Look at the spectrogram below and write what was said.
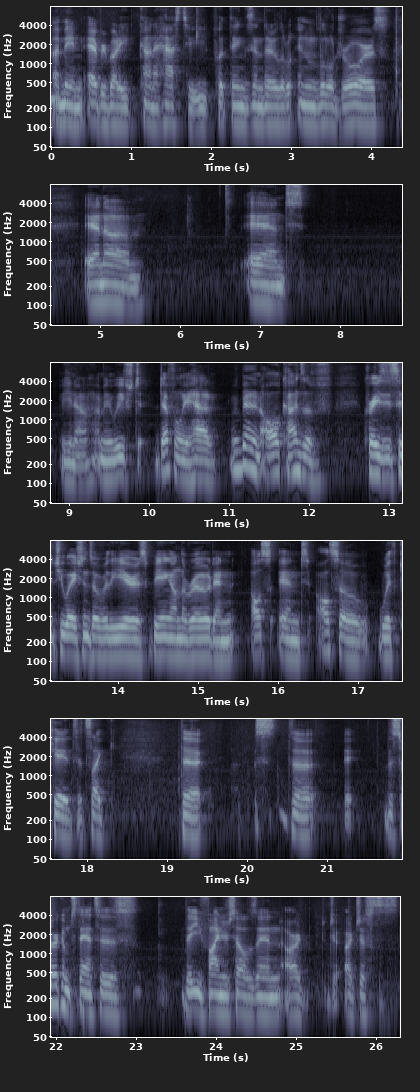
I mean, everybody kind of has to. You put things in their little in little drawers, and um, and you know, I mean, we've definitely had we've been in all kinds of crazy situations over the years, being on the road and also and also with kids. It's like the the the circumstances that you find yourselves in are are just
